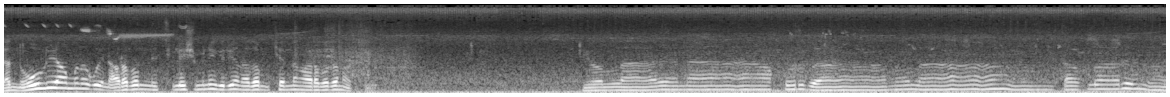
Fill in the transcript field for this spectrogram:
Lan ne oluyor amına koyun? Arabanın etkileşimine giriyorsun adam kendini arabadan atıyor. Yollarına kurban olan dağlarına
